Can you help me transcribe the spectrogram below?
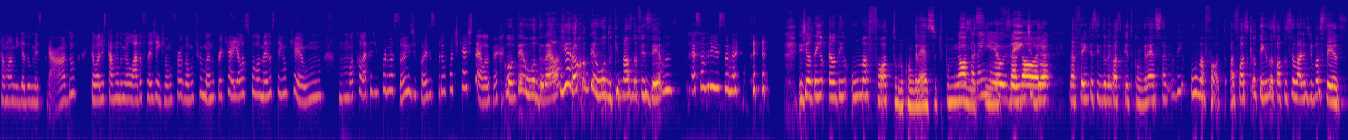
que é uma amiga do mestrado. Então, eles estavam do meu lado, eu falei, gente, vamos, vamos filmando, porque aí elas pelo menos têm o quê? Um, uma coleta de informações, de coisas para o podcast delas, né? Conteúdo, né? Ela gerou conteúdo que nós não fizemos. É sobre isso, né? Gente, eu não tenho, eu não tenho uma foto no congresso, tipo, minha, Nossa, nem assim, eu, na frente Isadora. do, na frente, assim, do negócio aqui do congresso, sabe? Eu não tenho uma foto. As fotos que eu tenho são as fotos dos celulares de vocês.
